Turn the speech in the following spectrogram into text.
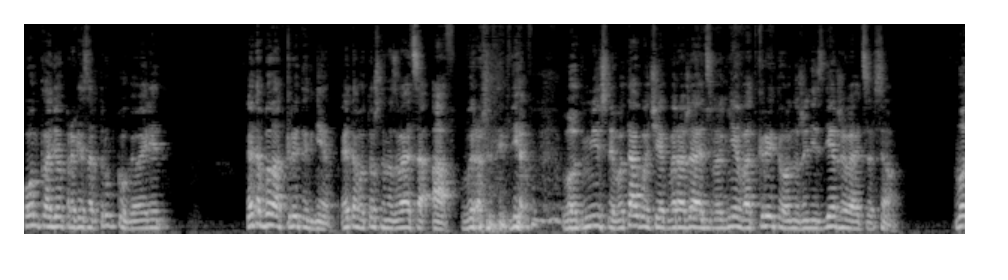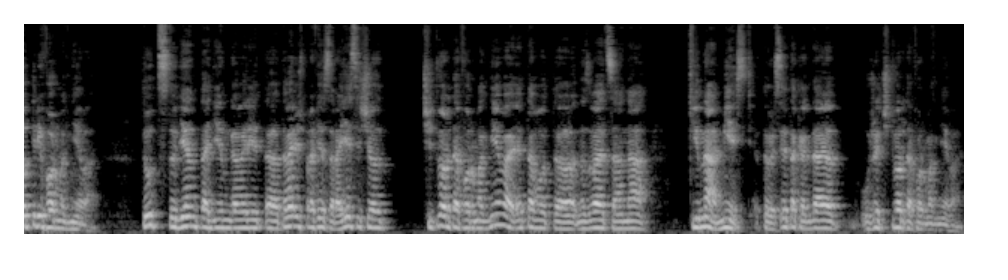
он кладет профессор трубку, говорит, это был открытый гнев. Это вот то, что называется аф, выраженный гнев. Вот в Мишле, вот так вот человек выражает свой гнев открыто, он уже не сдерживается, все. Вот три формы гнева. Тут студент один говорит, «Э, товарищ профессор, а есть еще четвертая форма гнева, это вот э, называется она кина, месть. То есть это когда уже четвертая форма гнева.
